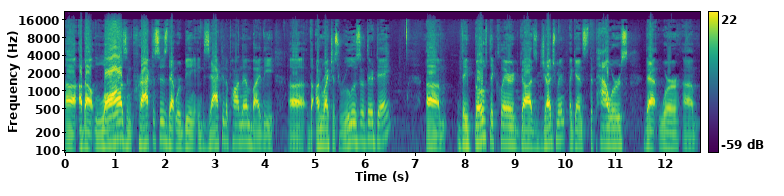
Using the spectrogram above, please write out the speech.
uh, about laws and practices that were being exacted upon them by the, uh, the unrighteous rulers of their day. Um, they both declared God's judgment against the powers that were um,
